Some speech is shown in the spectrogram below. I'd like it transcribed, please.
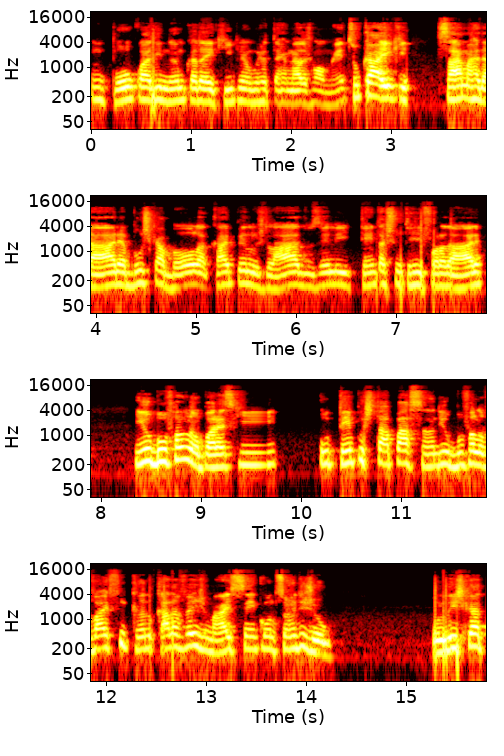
um pouco a dinâmica da equipe em alguns determinados momentos. O Kaique sai mais da área, busca a bola, cai pelos lados, ele tenta chutar de fora da área. E o Buffalo não, parece que o tempo está passando e o Buffalo vai ficando cada vez mais sem condições de jogo. O Lisca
